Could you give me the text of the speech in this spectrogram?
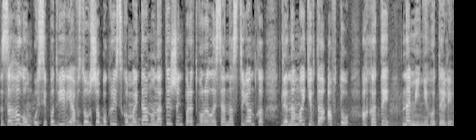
Загалом усі подвір'я вздовж Жабокрицького майдану на тиждень перетворилися на стоянку для наметів та авто, а хати на міні-готелі.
